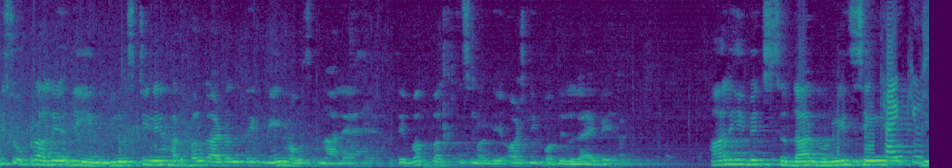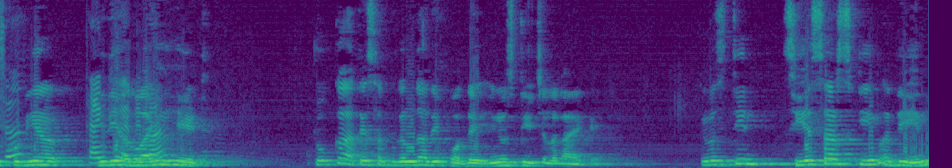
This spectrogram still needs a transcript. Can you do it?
ਇਸ ਉਪਰਾਲੇ ਅਧੀਨ ਯੂਨੀਵਰਸਿਟੀ ਨੇ ਹਰਬਲ ਗਾਰਡਨ ਤੇ ਗ੍ਰੀਨ ਹਾਊਸ ਬਣਾ ਲਿਆ ਹੈ ਅਤੇ ਵੱਖ-ਵੱਖ ਕਿਸਮਾਂ ਦੇ ਔਸ਼ਧੀ ਪੌਦੇ ਲਗਾਏ ਗਏ ਹਨ। ਹਾਲ ਹੀ ਵਿੱਚ ਸਰਦਾਰ ਗੁਰਮੀਤ ਸਿੰਘ ਦੀ. ਕੁੜੀਆਂ ਦੀ ਅਗਵਾਈ. ਹੇਠ ਚੋਕਾ ਅਤੇ ਸਰਪਗੰਧਾ ਦੇ ਪੌਦੇ ਯੂਨੀਵਰਸਿਟੀ 'ਚ ਲਗਾਏ ਗਏ। ਯੂਨੀਵਰਸਿਟੀ ਸੀਐਸਆਰ ਸਕੀਮ ਅਧੀਨ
